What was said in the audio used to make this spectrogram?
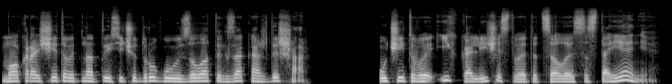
мог рассчитывать на тысячу-другую золотых за каждый шар. Учитывая их количество, это целое состояние.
